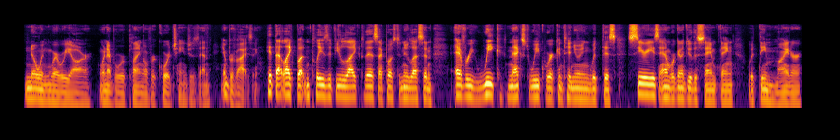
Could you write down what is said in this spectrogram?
knowing where we are whenever we're playing over chord changes and improvising. Hit that like button please if you liked this. I post a new lesson every week. Next week we're continuing with this series and we're going to do the same thing with the minor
